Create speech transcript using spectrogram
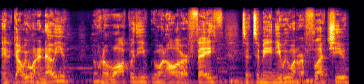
And God, we want to know you. We want to walk with you. We want all of our faith to, to be in you. We want to reflect you.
